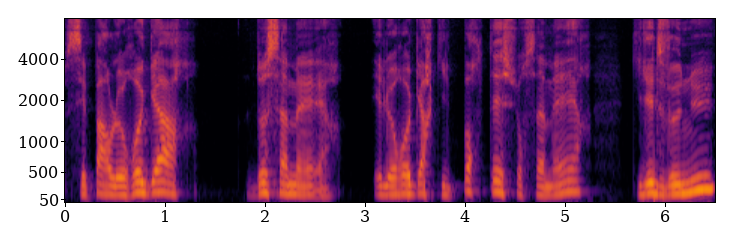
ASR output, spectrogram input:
c'est par le regard de sa mère et le regard qu'il portait sur sa mère qu'il est devenu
